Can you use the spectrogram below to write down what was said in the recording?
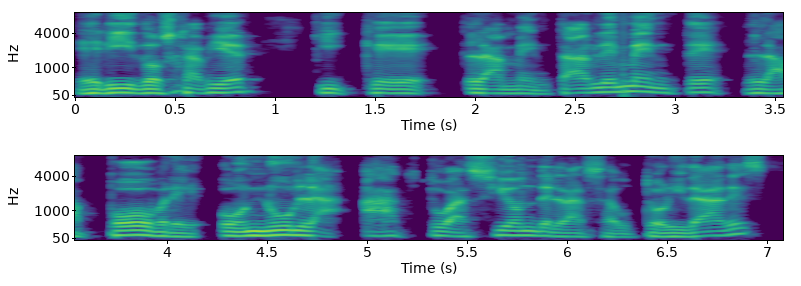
heridos, Javier, y que lamentablemente la pobre o nula actuación de las autoridades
